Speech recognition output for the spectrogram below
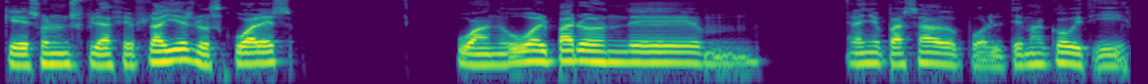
que son los Philadelphia Flyers, los cuales cuando hubo el parón de mm, el año pasado por el tema COVID y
